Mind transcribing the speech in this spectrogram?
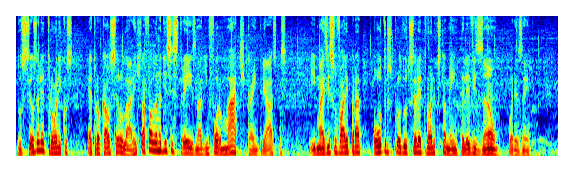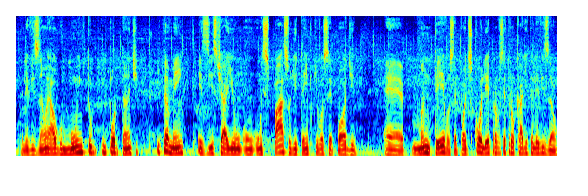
dos seus eletrônicos é trocar o celular. A gente está falando desses três, né, de informática, entre aspas, e mas isso vale para outros produtos eletrônicos também, televisão, por exemplo. Televisão é algo muito importante e também existe aí um, um, um espaço de tempo que você pode é, manter, você pode escolher para você trocar de televisão.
